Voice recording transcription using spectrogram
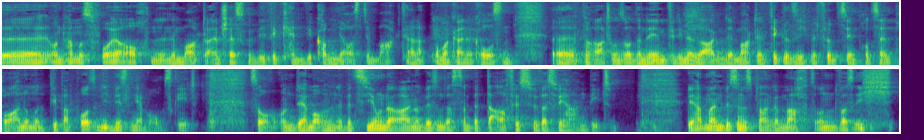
äh, und haben uns vorher auch eine, eine Markteinschätzung, die wir kennen. Wir kommen ja aus dem Markt. Ja, da brauchen wir keine großen äh, Beratungsunternehmen, für die mir sagen, der Markt entwickelt sich mit 15 Prozent pro annum und pipapo. Die wissen ja, worum es geht. So und wir haben auch eine Beziehung da rein und wissen, dass dann Bedarf ist für was wir hier anbieten. Wir haben einen Businessplan gemacht und was ich,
